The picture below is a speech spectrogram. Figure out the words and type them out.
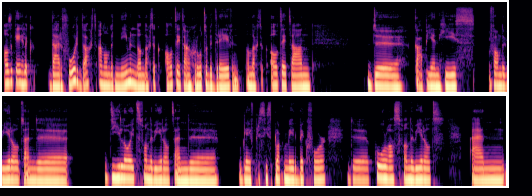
als ik eigenlijk daarvoor dacht aan ondernemen, dan dacht ik altijd aan grote bedrijven. Dan dacht ik altijd aan de KPNG's van de wereld en de Deloitte's van de wereld en de ik bleef precies plakken bij de Big Four, de colas van de wereld. En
